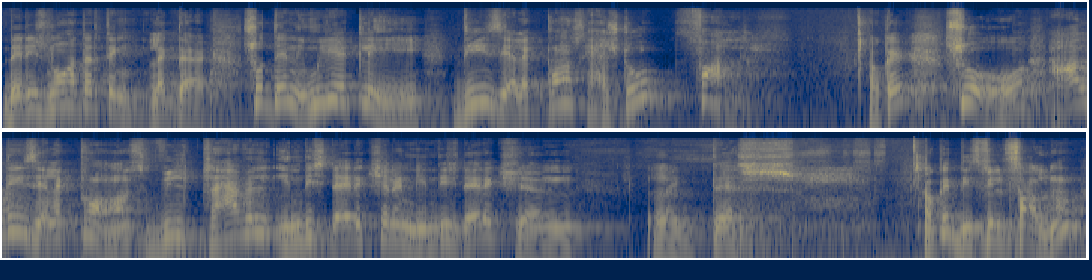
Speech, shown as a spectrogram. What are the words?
There is no other thing like that. So then immediately these electrons has to fall. Okay? So all these electrons will travel in this direction and in this direction like this. Okay? This will fall no?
